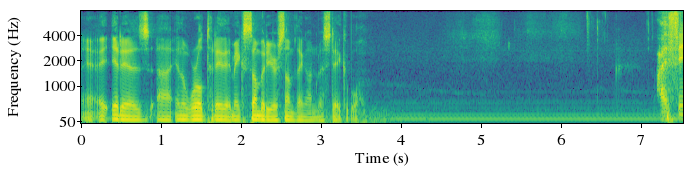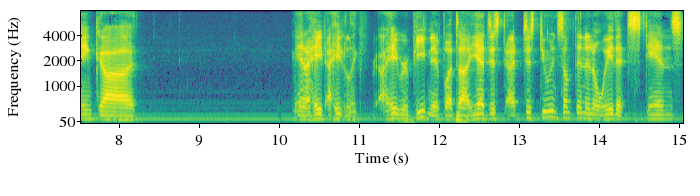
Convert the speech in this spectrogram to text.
uh, it is uh, in the world today that makes somebody or something unmistakable? I think uh, man, I hate I hate like I hate repeating it, but uh, yeah, just uh, just doing something in a way that stands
